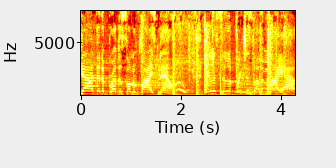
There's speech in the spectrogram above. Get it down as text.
God that the brothers on the rise now. Woo! Endless celebrations all in my house.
